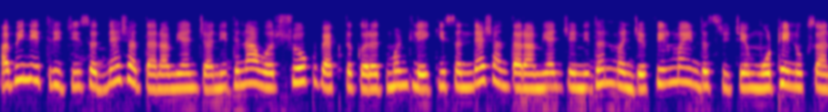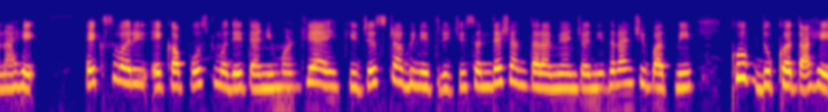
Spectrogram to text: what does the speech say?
अभिनेत्रीची संध्या शांताराम यांच्या निधनावर शोक व्यक्त करत म्हटले की संध्या शांताराम यांचे निधन म्हणजे फिल्म इंडस्ट्रीचे मोठे नुकसान आहे. एक्स वरील एका पोस्टमध्ये त्यांनी म्हटले आहे की ज्येष्ठ अभिनेत्रीची संध्या शांताराम यांच्या निधनाची बातमी खूप दुःखद आहे.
